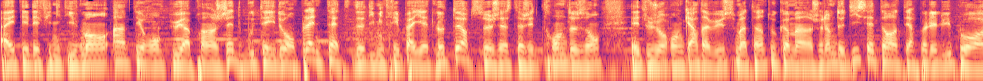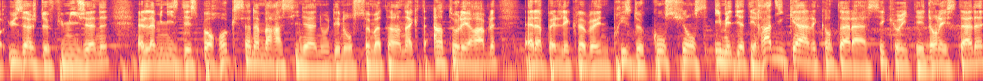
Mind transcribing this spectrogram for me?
a été définitivement interrompue après un jet de bouteille d'eau en pleine tête de Dimitri Payet. L'auteur de ce geste âgé de 32 ans est toujours en garde à vue ce matin, tout comme un jeune homme de 17 ans interpellé lui pour usage de fumigène. La ministre des Sports, Roxana nous dénonce ce matin un acte intolérable. Elle appelle les clubs à une prise de conscience immédiate et radicale quant à la sécurité dans les stades.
